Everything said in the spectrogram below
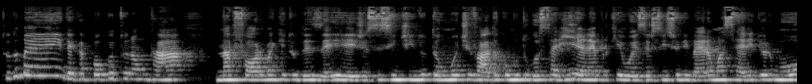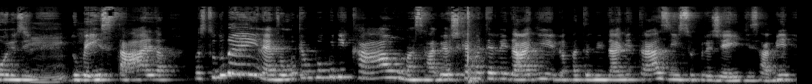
tudo bem, daqui a pouco tu não tá na forma que tu deseja, se sentindo tão motivada como tu gostaria, né? Porque o exercício libera uma série de hormônios e do bem-estar e tal. Mas tudo bem, né? Vamos ter um pouco de calma, sabe? Eu acho que a maternidade, a paternidade traz isso pra gente, sabe?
